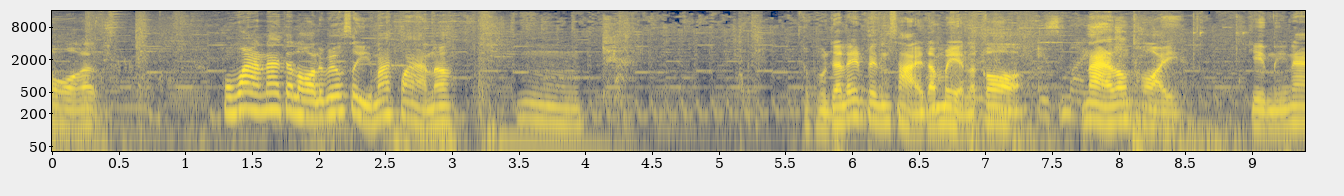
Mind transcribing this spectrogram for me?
บอกอะ ผมว่าน่าจะรอเลเวลสี่มากกว่าเนาะอืมแต่ผมจะเล่นเป็นสายดาเมจแล้วก็น่าจะต้องทอย เกมนี้น่า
